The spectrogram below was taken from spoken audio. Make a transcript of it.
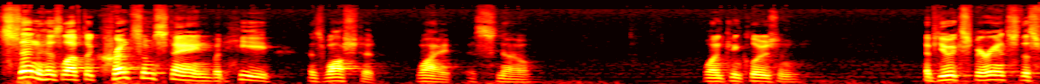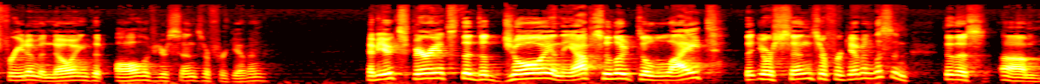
Sin has left a crimson stain, but he has washed it white as snow. Well, in conclusion, have you experienced this freedom in knowing that all of your sins are forgiven? Have you experienced the, joy and the absolute delight that your sins are forgiven? Listen to this, um,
